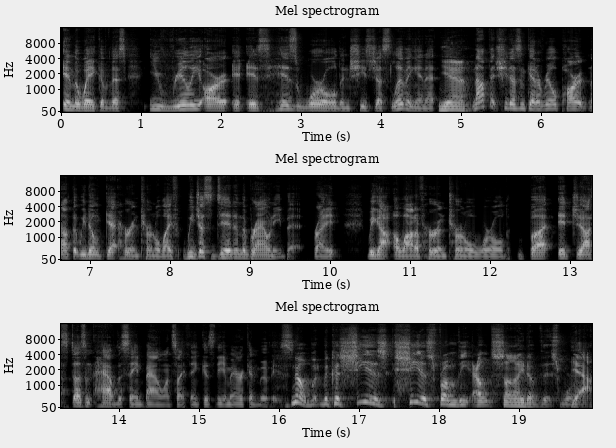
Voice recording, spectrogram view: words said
in the wake of this. You really are it is his world and she's just living in it. Yeah. not that she doesn't get a real part not that we don't get her internal life. We just did in the brownie bit right we got a lot of her internal world but it just doesn't have the same balance i think as the american movies No, but because she is she is from the outside of this world. Yeah.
